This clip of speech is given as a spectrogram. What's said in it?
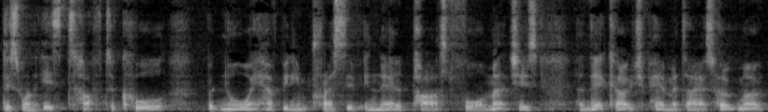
This one is tough to call, but Norway have been impressive in their past four matches, and their coach, Per Mathias Høgmo,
